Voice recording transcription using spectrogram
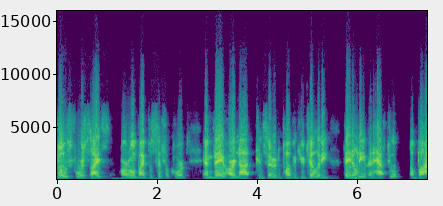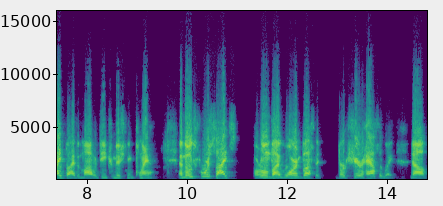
those four sites are owned by PacifiCorp and they are not considered a public utility, they don't even have to abide by the model decommissioning plan. And those four sites are owned by Warren Buffett, Berkshire Hathaway. Now,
